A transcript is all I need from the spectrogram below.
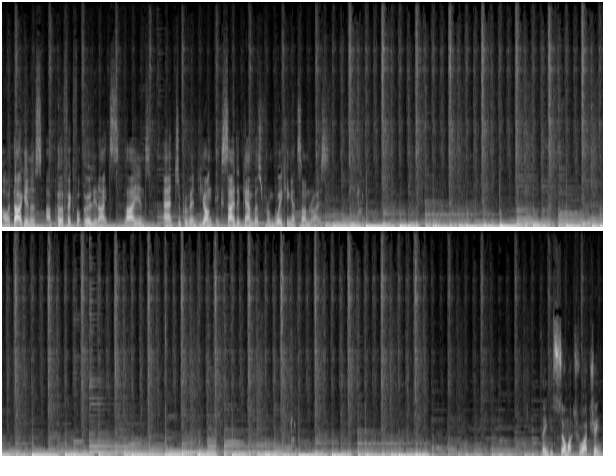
Our dark inners are perfect for early nights, lie-ins and to prevent young excited campers from waking at sunrise. Thank you so much for watching.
